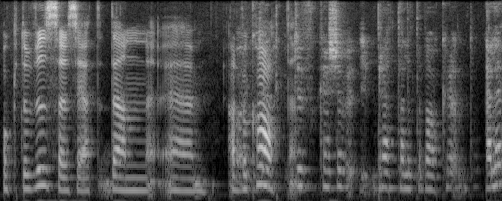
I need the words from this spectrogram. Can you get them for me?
Och då visade det sig att den eh, advokaten... Du, du får kanske berätta lite bakgrund, eller?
